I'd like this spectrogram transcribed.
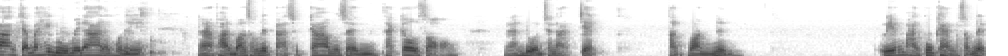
บ้างจะไม่ให้ดูไม่ได้เลยคนนี้นะผ่านบอลสำเร็จ 89%แท็กเกิล2นะดวลชนะ 7 ตัดบอล1 เลี้ยงผ่านคู่แข่งสำเร็จ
